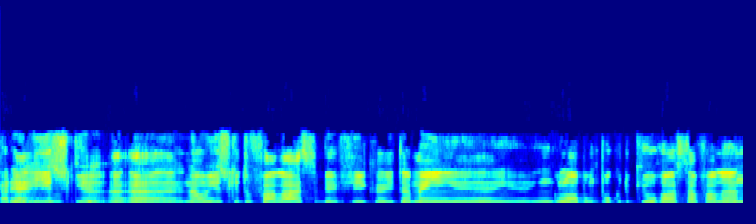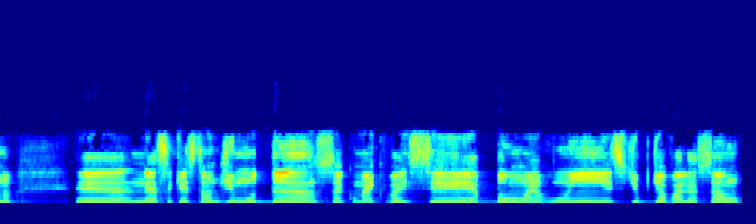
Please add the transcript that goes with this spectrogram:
É isso que uh, não isso que tu falasse, Benfica, e também uh, engloba um pouco do que o Ross está falando uh, nessa questão de mudança, como é que vai ser, é bom, é ruim, esse tipo de avaliação.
